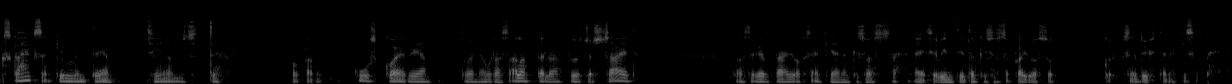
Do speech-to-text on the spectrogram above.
280 ja siinä on nyt sitten luokan kuusi koiria. Toinen uras aloittelua, Future Side. Toista kertaa juokseen kierran kisossa. Ei se Vintito kisossa kai juossut, oliko se nyt yhtenä kisapäivänä.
